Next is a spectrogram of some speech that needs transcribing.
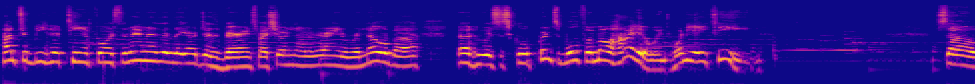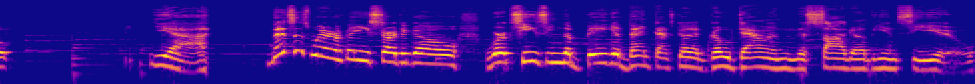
Hunter B-15 informs the men that they are just variants by showing them of Ravonna, uh, who is a school principal from Ohio in 2018. So, yeah, this is where things start to go. We're teasing the big event that's gonna go down in this saga of the MCU.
